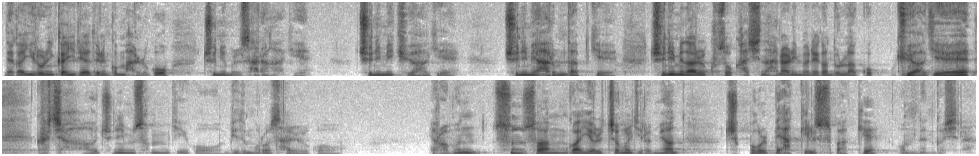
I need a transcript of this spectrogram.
내가 이러니까 이래야 되는 것 말고 주님을 사랑하기에 주님이 귀하기에 주님이 아름답기에 주님이 나를 구속하신 하나님의 은혜가 놀랍고 귀하기에 그저 주님 섬기고 믿음으로 살고 여러분 순수함과 열정을 잃으면 축복을 빼앗길 수밖에 없는 것이라.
